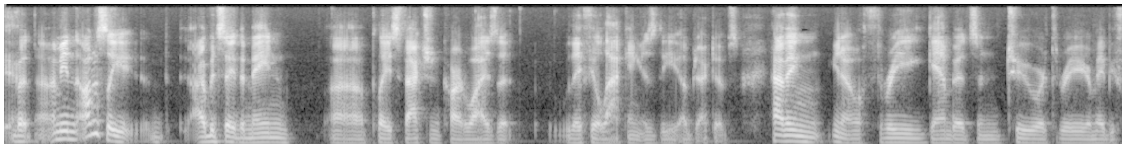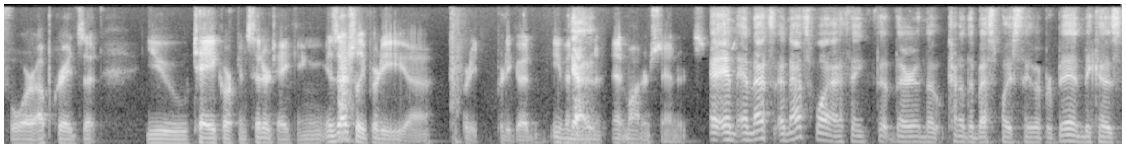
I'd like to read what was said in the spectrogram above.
Yeah. but I mean, honestly, I would say the main uh, place faction card wise that they feel lacking is the objectives. Having you know three gambits and two or three or maybe four upgrades that you take or consider taking is actually pretty uh, pretty pretty good even Yeah. in, at modern standards. and and that's and that's why I think that they're in the kind of the best place they've ever been because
